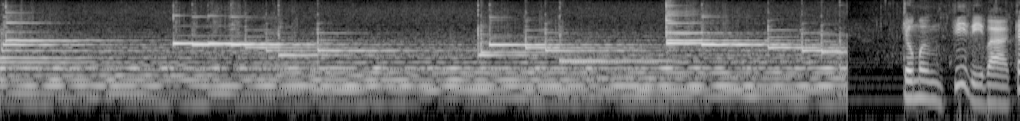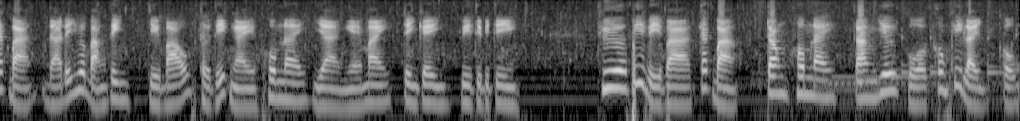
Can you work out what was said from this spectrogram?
Chào mừng quý vị và các bạn đã đến với bản tin dự báo thời tiết ngày hôm nay và ngày mai trên kênh VTPT. Thưa quý vị và các bạn, trong hôm nay, tàn dư của không khí lạnh cũng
